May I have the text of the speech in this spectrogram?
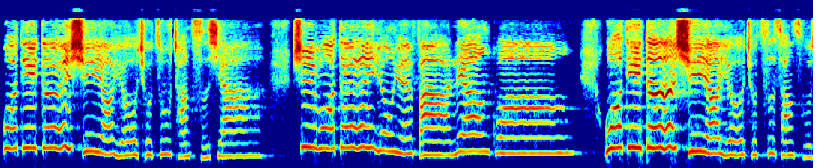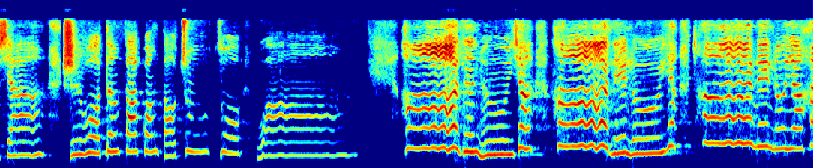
我的灯需要有求主常赐下，使我灯永远发亮光。我的灯需要有求赐常赐下，使我灯发光到主作王。哈利路亚，哈利路亚，哈利路亚，海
